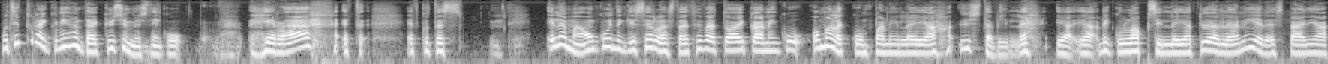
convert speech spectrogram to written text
Mutta sitten tulee ihan tämä kysymys niin kuin herää, että et kun tässä elämä on kuitenkin sellaista, että hyvät on aikaa niin kuin omalle kumppanille ja ystäville ja, ja niin kuin lapsille ja työlle ja niin edespäin. Ja,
